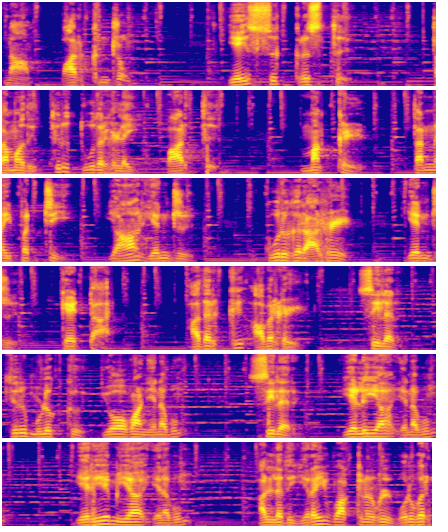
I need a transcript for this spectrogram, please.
நாம் பார்க்கின்றோம். இயேசு கிறிஸ்து தமது திருத்தூதர்களை பார்த்து மக்கள் தன்னை பற்றி யார் என்று கூறுகிறார்கள்? என்று கேட்டார். அதற்கு அவர்கள் சிலர் திருமுழுக்கு யோவான் எனவும் சிலர் எலியா எனவும் எரேமியா எனவும் அல்லது இறைவாக்கினர்கள் ஒருவர்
